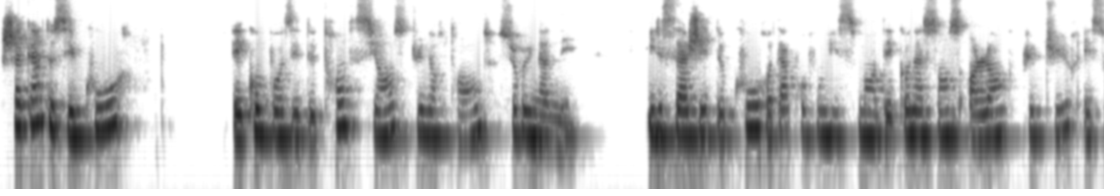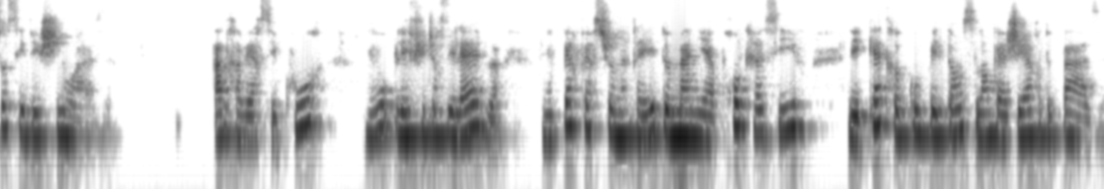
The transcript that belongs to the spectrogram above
Chacun de ces cours est composé de 30 séances d'une heure trente sur une année. Il s'agit de cours d'approfondissement des connaissances en langue, culture et société chinoise. À travers ces cours, vous, les futurs élèves, vous perfectionnerez de manière progressive les quatre compétences langagières de base.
